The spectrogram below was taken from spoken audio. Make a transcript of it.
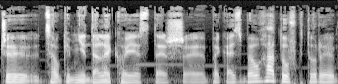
czy całkiem niedaleko jest też y, PKS Bełchatów, który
